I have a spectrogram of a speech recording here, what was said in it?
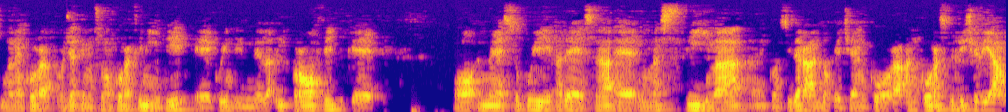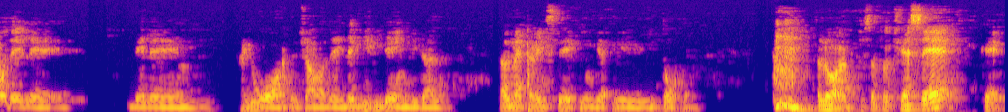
non ancora, i progetti non sono ancora finiti e quindi nel, il profit che ho messo qui a destra è una stima eh, considerando che c'è ancora, ancora riceviamo delle, delle mm, reward, diciamo, dei, dei dividendi dal, dal, mettere in staking i, i token. Allora, c'è stato CSE che è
